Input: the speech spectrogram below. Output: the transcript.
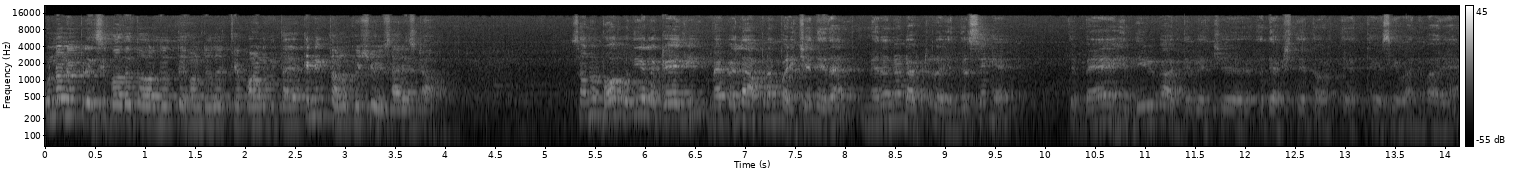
ਉਹਨਾਂ ਨੂੰ ਪ੍ਰਿੰਸੀਪਲ ਦੇ ਤੌਰ ਦੇ ਉੱਤੇ ਹੁਣ ਜਦੋਂ ਇੱਥੇ ਅਪਾਇੰਟ ਕੀਤਾ ਗਿਆ ਕਿੰਨੀ ਕੁ ਤੁਹਾਨੂੰ ਖੁਸ਼ੀ ਹੋਈ ਸਾਰੇ ਸਟਾਫ ਸਾਨੂੰ ਬਹੁਤ ਵਧੀਆ ਲੱਗਾ ਹੈ ਜੀ। ਮੈਂ ਪਹਿਲਾਂ ਆਪਣਾ ਪਰਿਚੈ ਦੇ ਦਾਂ। ਮੇਰਾ ਨਾਮ ਡਾਕਟਰ ਰਜਿੰਦਰ ਸਿੰਘ ਹੈ। ਤੇ ਮੈਂ ਹਿੰਦੀ ਵਿਭਾਗ ਦੇ ਵਿੱਚ ਅਧਿਕਸ਼ ਦੇ ਤੌਰ ਤੇ ਇੱਥੇ ਸੇਵਾ ਨਿਭਾ ਰਿਹਾ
